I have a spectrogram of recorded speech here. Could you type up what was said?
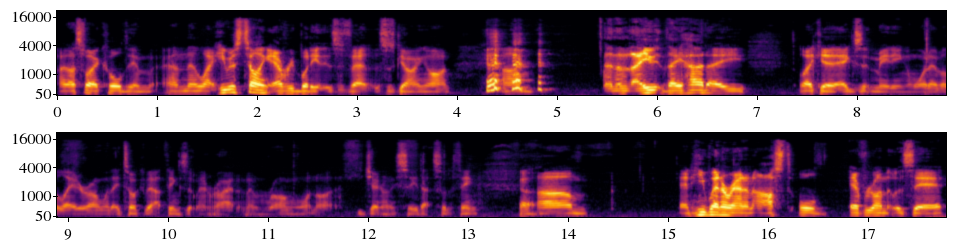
Uh, that's what I called him." And then like he was telling everybody at this event this was going on, um, and then they they had a like an exit meeting or whatever later on where they talk about things that went right and went wrong and whatnot. You generally see that sort of thing. Yeah. Um, and he went around and asked all everyone that was there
